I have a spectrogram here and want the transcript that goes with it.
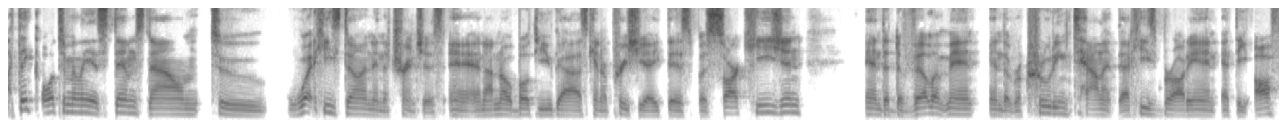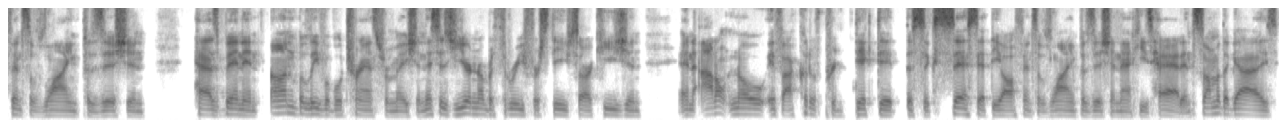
I think ultimately it stems down to what he's done in the trenches. And, I know both of you guys can appreciate this, but Sarkisian – and the development and the recruiting talent that he's brought in at the offensive line position has been an unbelievable transformation. This is year number three for Steve Sarkisian. And I don't know if I could have predicted the success at the offensive line position that he's had. And some of the guys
